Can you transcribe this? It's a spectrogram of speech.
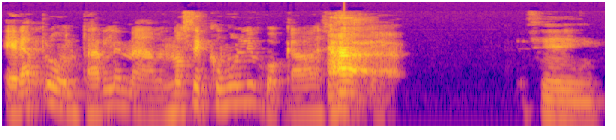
Era preguntarle nada más. No sé cómo lo invocabas. Ah, sí.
